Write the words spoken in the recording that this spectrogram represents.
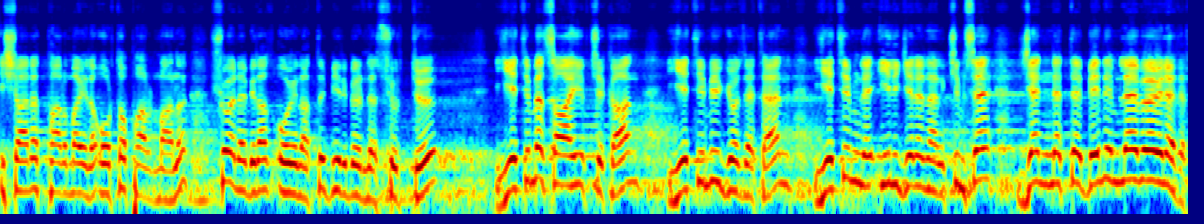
İşaret parmağıyla orta parmağını şöyle biraz oynattı, birbirine sürttü. Yetime sahip çıkan, yetimi gözeten, yetimle ilgilenen kimse cennette benimle böyledir.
